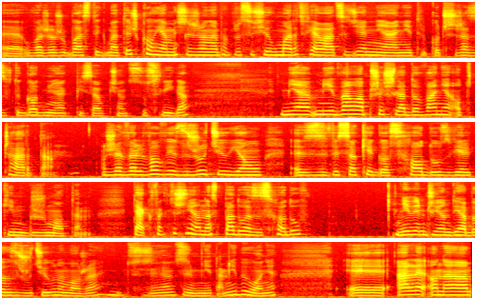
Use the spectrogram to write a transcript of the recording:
e, uważał, że była stygmatyczką. Ja myślę, że ona po prostu się umartwiała codziennie, a nie tylko trzy razy w tygodniu, jak pisał ksiądz Susliga. Mia, miewała prześladowania od czarta, że welwowiec zrzucił ją z wysokiego schodu z wielkim grzmotem. Tak, faktycznie ona spadła ze schodów. Nie wiem, czy ją diabeł zrzucił, no może. Mnie tam nie było, nie? E, ale ona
